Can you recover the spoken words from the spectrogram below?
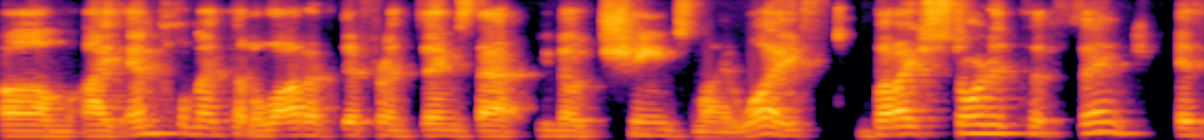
Um, I implemented a lot of different things that you know changed my life. But I started to think if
